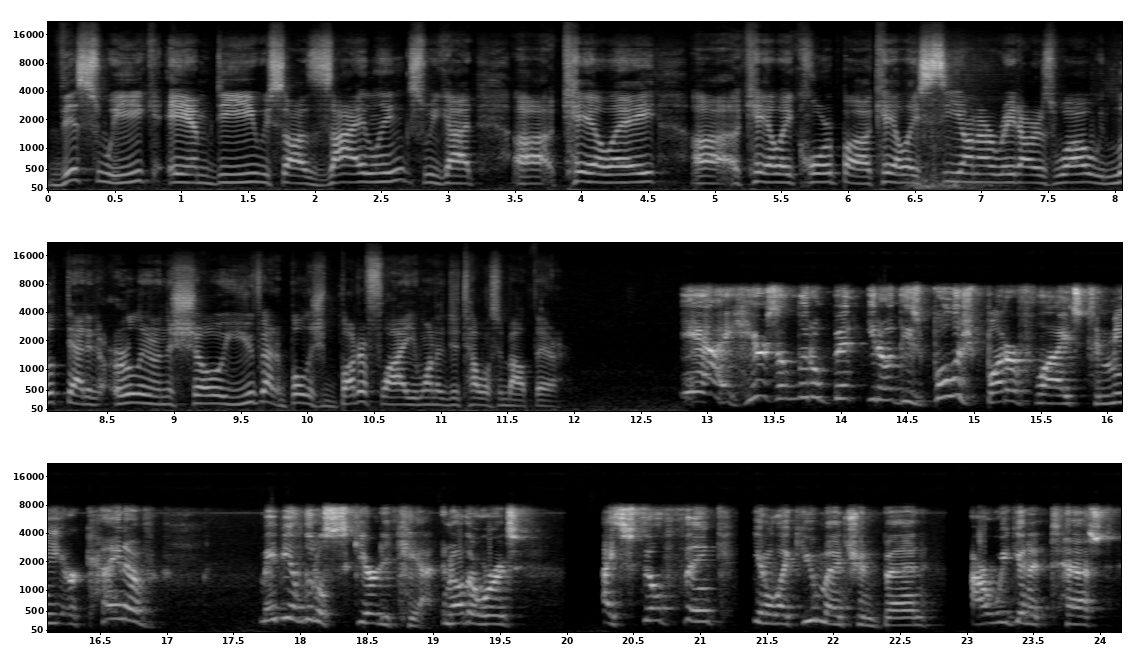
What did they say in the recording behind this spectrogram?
this week. AMD, we saw Xilinx, we got uh, KLA, KLA Corp, KLAC on our radar as well. We looked at it earlier in the show. You've got a bullish butterfly you wanted to tell us about there. Yeah, here's a little bit, you know, these bullish butterflies to me are kind of maybe a little scaredy cat. In other words, I still think, you know, like you mentioned, Ben, are we going to test,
